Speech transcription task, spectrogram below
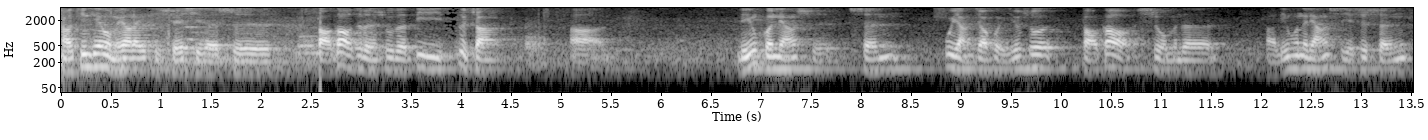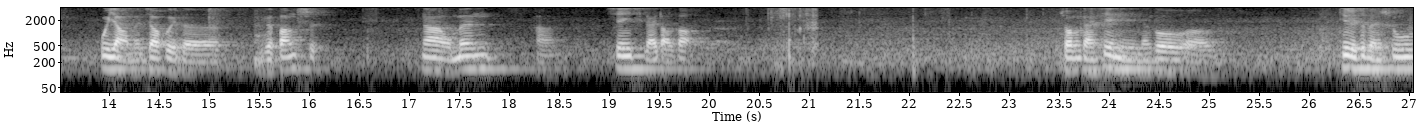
好，今天我们要来一起学习的是《祷告》这本书的第四章，啊，灵魂粮食，神喂养教会，也就是说，祷告是我们的啊灵魂的粮食，也是神喂养我们教会的一个方式。那我们啊，先一起来祷告。主，我们感谢你能够呃，借着这本书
